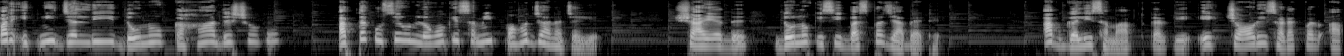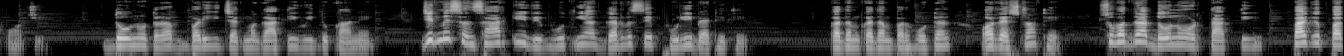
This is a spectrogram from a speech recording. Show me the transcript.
पर इतनी जल्दी दोनों कहाँ अदृश्य हो गए? अब तक उसे उन लोगों के समीप पहुँच जाना चाहिए। शायद दोनों किसी बस पर जा बैठे। अब गली समाप्त करके एक चौड़ी सड़क पर आ पहुँची। दोनों तरफ़ बड़ी जगमगाती हुई दुकानें। जिनमें संसार की विभूतियाँ गर्व से फूली बैठी थी। कदम कदम पर होटल और रेस्टोरेंट थे। सुभद्रा दोनों ओर ताकती पग पग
